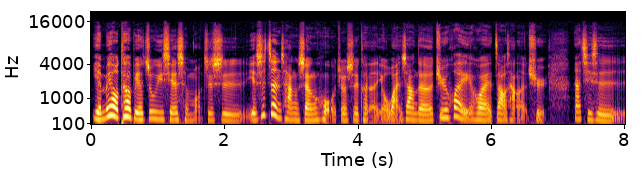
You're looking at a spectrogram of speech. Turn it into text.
也没有特别注意些什么，就是也是正常生活，就是可能有晚上的聚会也会照常的去。那其实，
